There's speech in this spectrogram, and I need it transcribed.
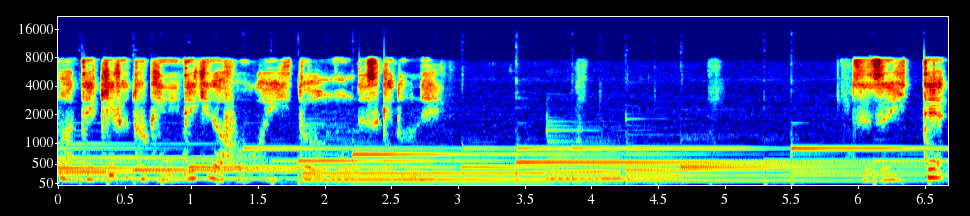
まあできる時にできた方がいいとは思うんですけどね。続いて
